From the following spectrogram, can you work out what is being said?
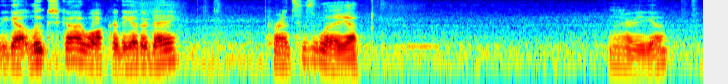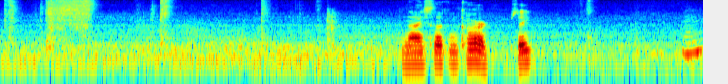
We got Luke Skywalker the other day. Princess Leia. There you go. Nice looking card. See? Hmm?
